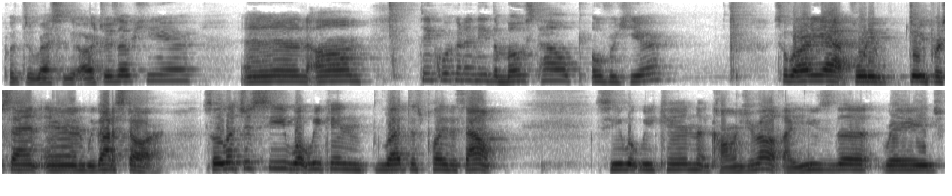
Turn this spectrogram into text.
put the rest of the archers up here. And um think we're gonna need the most help over here. So we're already at 43% and we got a star so let's just see what we can let this play this out. See what we can conjure up. I use the rage.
